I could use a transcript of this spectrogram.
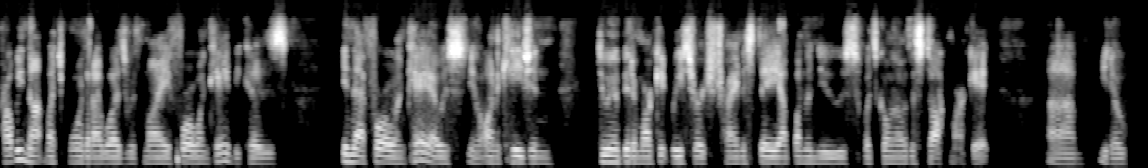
probably not much more than I was with my 401k because in that 401k, I was you know on occasion doing a bit of market research, trying to stay up on the news, what's going on with the stock market. Um, you know,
